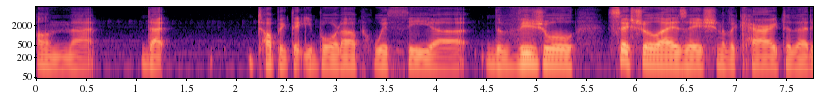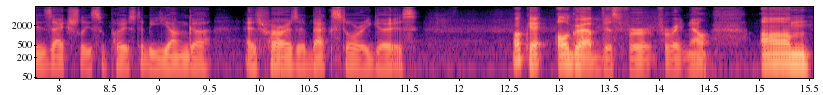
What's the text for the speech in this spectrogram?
on that that topic that you brought up with the uh, the visual sexualization of a character that is actually supposed to be younger as far as her backstory goes? Okay, I'll grab this for for right now. Um,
